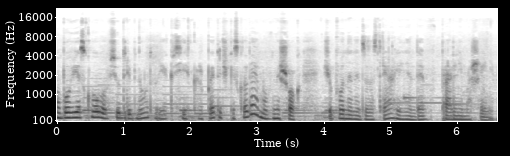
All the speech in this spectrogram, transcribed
Обов'язково всю дрібноту, як всі карпеточки, складаємо в мішок, щоб вони не застрягли ніде в пральній машині.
